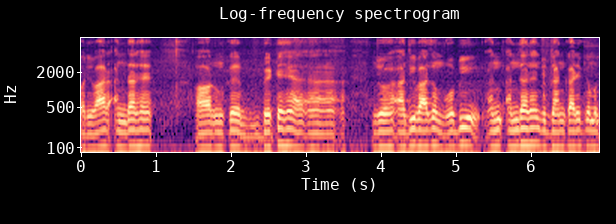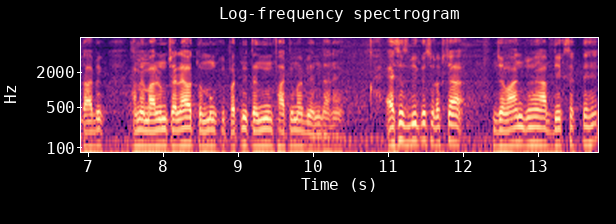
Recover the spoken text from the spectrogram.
परिवार अंदर है। और उनके बेटे हैं जो अदीब आज़म वो भी अंदर हैं, जो जानकारी के मुताबिक हमें मालूम चला है और तो उनकी पत्नी तंजीम फातिमा भी अंदर हैं। एसएसबी के सुरक्षा जवान जो हैं, आप देख सकते हैं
